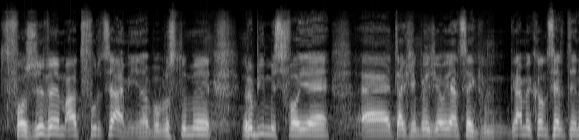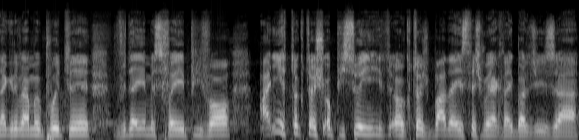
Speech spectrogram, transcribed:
tworzywem a twórcami. No po prostu my robimy swoje, e, tak jak powiedział Jacek, gramy koncerty, nagrywamy płyty, wydajemy swoje piwo, a niech to ktoś opisuje, niech to ktoś bada. Jesteśmy jak najbardziej za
